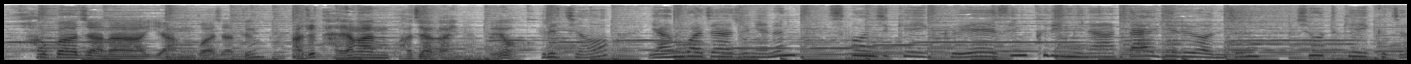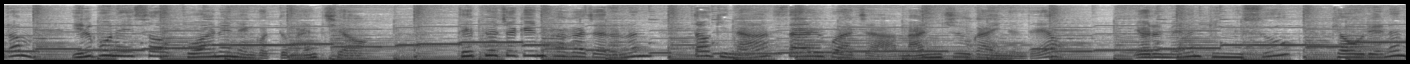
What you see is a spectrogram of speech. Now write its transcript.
화과자나 양과자 등 아주 다양한 과자가 있는데요. 그렇죠. 양과자 중에는 스펀지 케이크에 생크림이나 딸기를 얹은 쇼트케이크처럼 일본에서 고안해낸 것도 많죠. 대표적인 화과자로는 떡이나 쌀과자, 만주가 있는데요. 여름에는 빙수, 겨울에는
